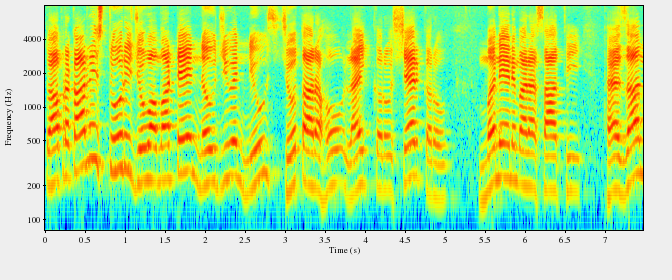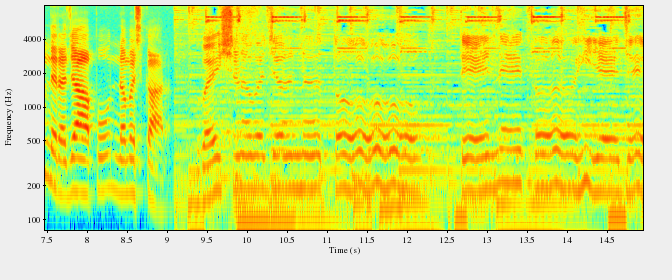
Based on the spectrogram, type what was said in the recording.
તો આ પ્રકારની સ્ટોરી જોવા માટે નવજીવન ન્યૂઝ જોતા રહો, લાઈક કરો, શેર કરો. મને અને મારા સાથી ફૈઝાનને રજા આપો. નમસ્કાર. વૈષ્ણવજન તો તેને કહીએ જે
